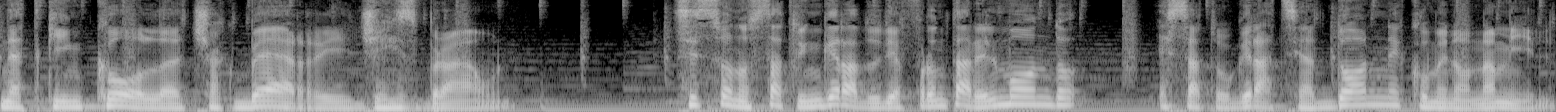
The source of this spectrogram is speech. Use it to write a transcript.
Nat King Cole, Chuck Berry, James Brown. Se sono stato in grado di affrontare il mondo è stato grazie a donne come nonna Mill.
